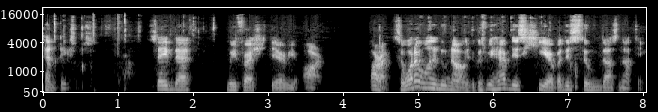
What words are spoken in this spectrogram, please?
10 pixels. Save that, refresh, there we are. Alright, so what I want to do now is, because we have this here, but this still does nothing.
